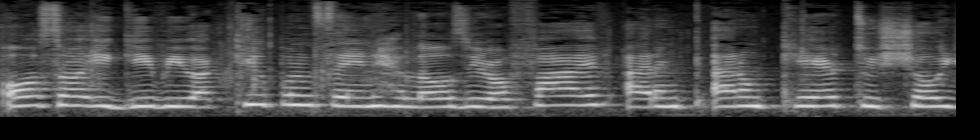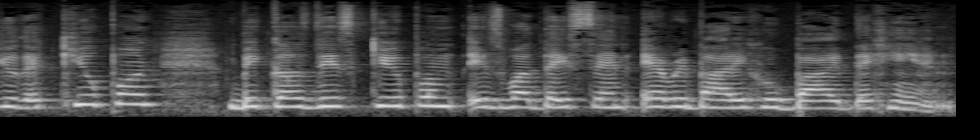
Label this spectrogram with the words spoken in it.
Also, it give you a coupon saying hello 05. I don't I don't care to show you the coupon because this coupon is what they send everybody who buy the hand.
